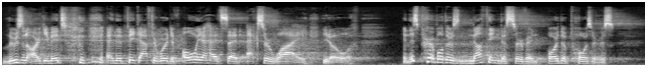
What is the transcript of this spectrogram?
lose an argument and then think afterward, if only I had said X or Y, you know. In this parable, there's nothing the servant or the opposers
